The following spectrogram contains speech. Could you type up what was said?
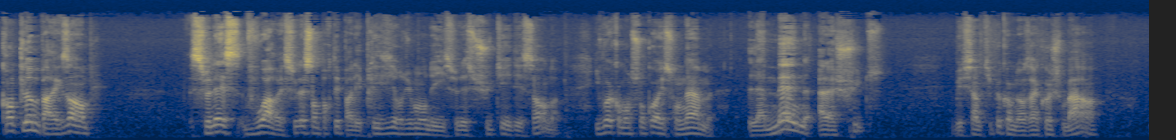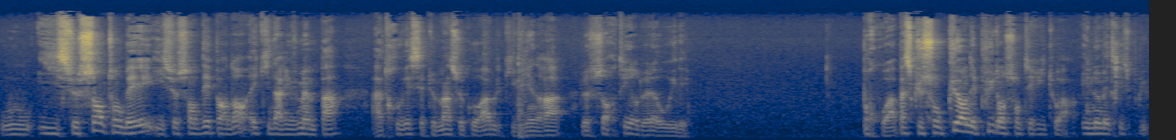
Quand l'homme, par exemple, se laisse voir et se laisse emporter par les plaisirs du monde et il se laisse chuter et descendre, il voit comment son corps et son âme l'amènent à la chute, mais c'est un petit peu comme dans un cauchemar, où il se sent tomber, il se sent dépendant et qui n'arrive même pas à trouver cette main secourable qui viendra le sortir de là où il est. Pourquoi? Parce que son cœur n'est plus dans son territoire, il ne maîtrise plus.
